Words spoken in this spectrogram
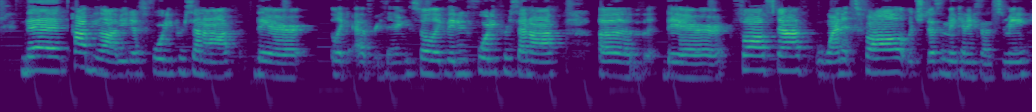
that Hobby Lobby does 40% off their like everything. So like they do 40% off of their fall stuff when it's fall, which doesn't make any sense to me.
